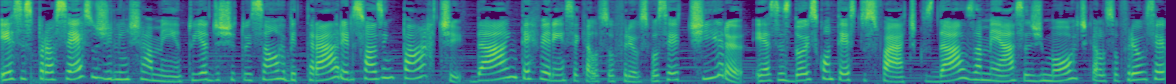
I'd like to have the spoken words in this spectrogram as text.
esses processos de linchamento e a destituição arbitrária, eles fazem parte da interferência que ela sofreu. Se você tira esses dois contextos fáticos das ameaças de morte que ela sofreu, você,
